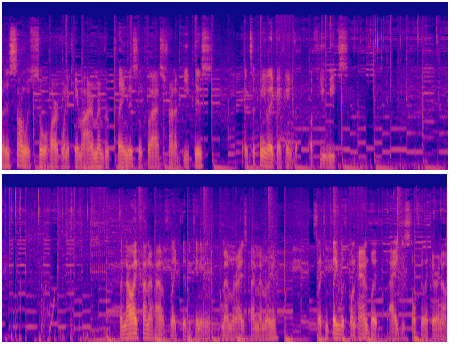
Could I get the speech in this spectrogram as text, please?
But this song was so hard when it came out. I remember playing this in class, trying to beat this. It took me like I think a few weeks. But now I kind of have like the beginning memorized by memory. So I can play with one hand, but I just don't feel like it right now.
